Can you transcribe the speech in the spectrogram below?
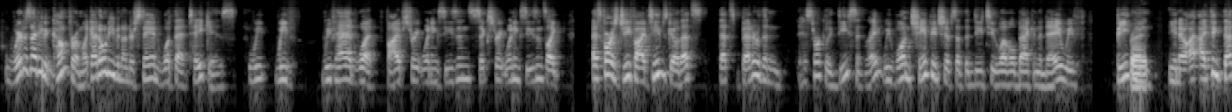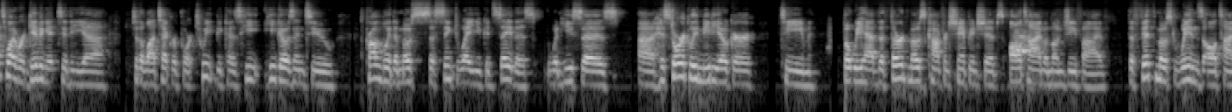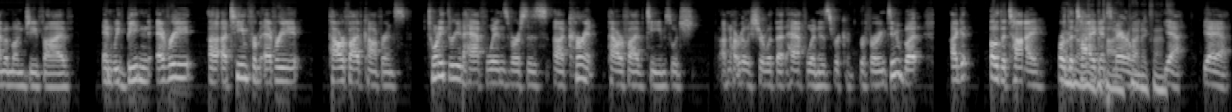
where does that even come from? Like, I don't even understand what that take is. We we've we've had what five straight winning seasons, six straight winning seasons. Like, as far as G five teams go, that's that's better than historically decent, right? We won championships at the D two level back in the day. We've beaten, Right. you know. I, I think that's why we're giving it to the uh, to the La Tech report tweet because he he goes into probably the most succinct way you could say this when he says uh, historically mediocre team, but we have the third most conference championships all time among G5, the fifth most wins all time among G5, and we've beaten every uh, a team from every Power 5 conference, 23 and a half wins versus uh, current Power 5 teams, which I'm not really sure what that half win is re- referring to, but I get oh the tie or Oh, the no, tie yeah, against tie. Tie Maryland. makes sense. Yeah, yeah,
